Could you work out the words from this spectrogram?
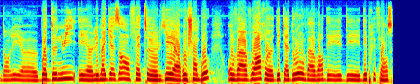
dans les boîtes de nuit et les magasins en fait liés à Rochambeau, on va avoir des cadeaux, on va avoir des, préférences.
